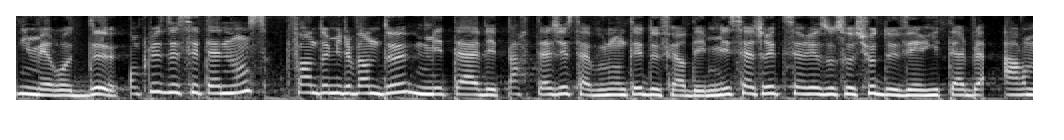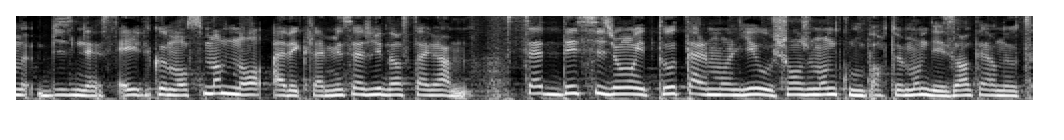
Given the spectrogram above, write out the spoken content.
Numéro 2. En plus de cette annonce, fin 2022, Meta avait partagé sa volonté de faire des messageries de ses réseaux sociaux de véritables armes business. Et il commence maintenant avec la messagerie d'Instagram. Cette décision est totalement liée au changement de comportement des internautes.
